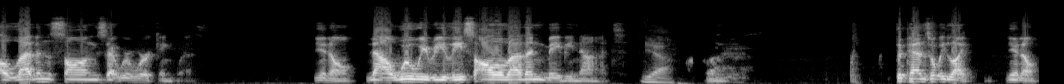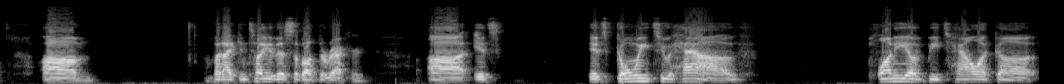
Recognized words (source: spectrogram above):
11 songs that we're working with. You know, now will we release all 11? Maybe not. yeah. Depends what we like, you know. Um, but I can tell you this about the record. Uh, it's it's going to have plenty of Beatallica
